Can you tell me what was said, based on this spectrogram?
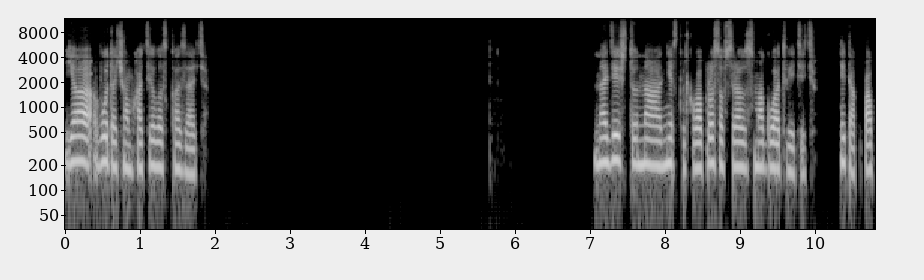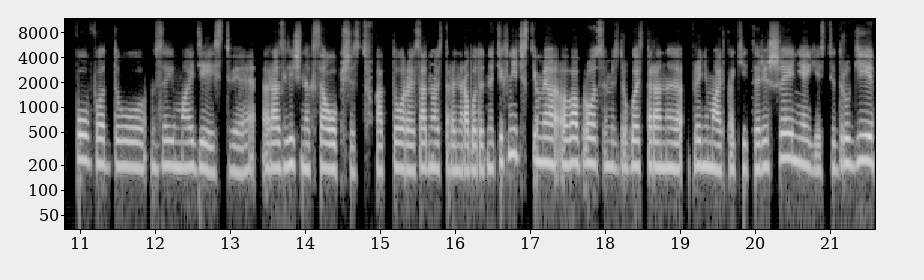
Я вот о чем хотела сказать. Надеюсь, что на несколько вопросов сразу смогу ответить. Итак, по поводу взаимодействия различных сообществ, которые, с одной стороны, работают над техническими э, вопросами, с другой стороны, принимают какие-то решения, есть и другие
